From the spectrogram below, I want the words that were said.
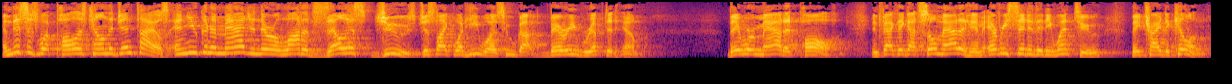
And this is what Paul is telling the Gentiles. And you can imagine there are a lot of zealous Jews, just like what he was, who got very ripped at him. They were mad at Paul. In fact, they got so mad at him, every city that he went to, they tried to kill him.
